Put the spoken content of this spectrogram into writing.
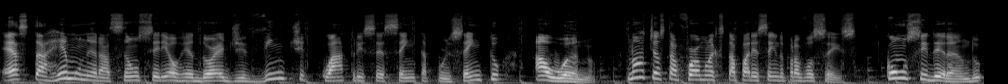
esta remuneração seria ao redor de 24,60% ao ano. Note esta fórmula que está aparecendo para vocês. Considerando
